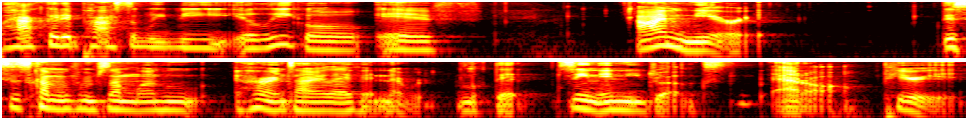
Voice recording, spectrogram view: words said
how could it possibly be illegal if I'm near it? This is coming from someone who her entire life had never looked at seen any drugs at all. Period.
